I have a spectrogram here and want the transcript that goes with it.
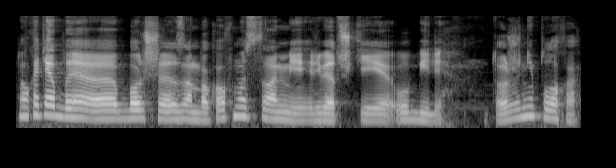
Ну, хотя бы э, больше зомбаков мы с вами, ребятушки, убили. Тоже неплохо.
